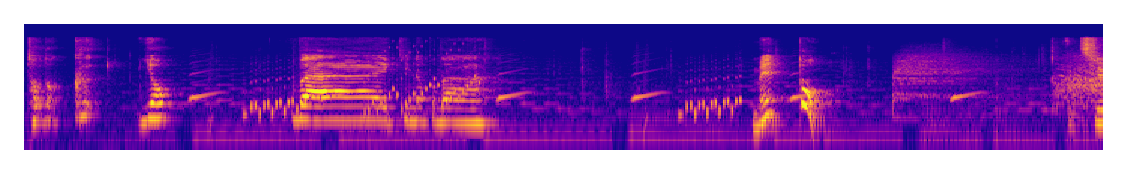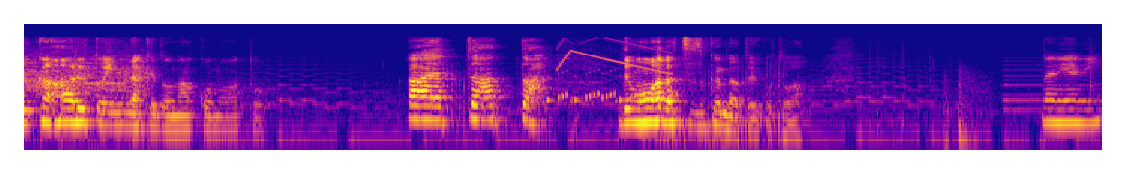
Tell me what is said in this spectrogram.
届くよバイキノコだメット？中間あるといいんだけどな、この後。あ、やったあったでもまだ続くんだということは。なになに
